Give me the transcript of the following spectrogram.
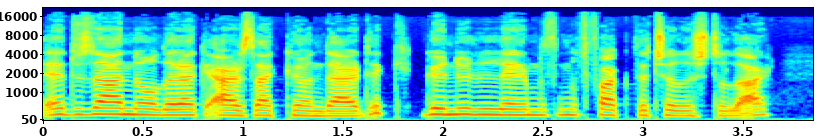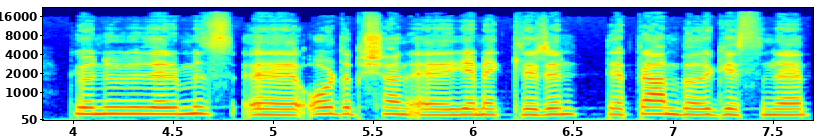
e, düzenli olarak erzak gönderdik. Gönüllülerimiz mutfakta çalıştılar. Gönüllülerimiz e, orada pişen e, yemeklerin deprem bölgesine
